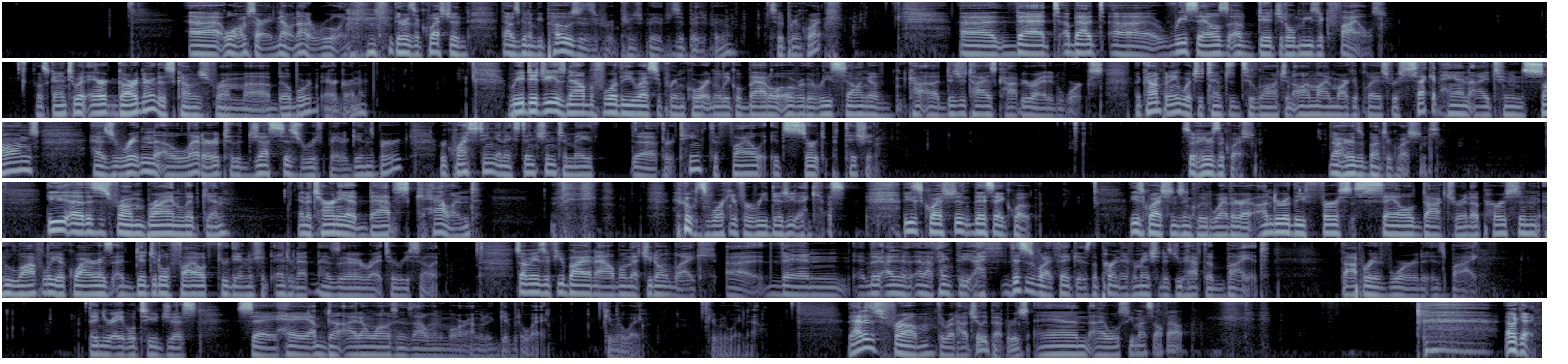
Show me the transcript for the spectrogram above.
Uh, well, I'm sorry, no, not a ruling. there was a question that was going to be posed to the Supreme Court uh, that about uh, resales of digital music files. So let's get into it. Eriq Gardner. This comes from uh, Billboard. Eriq Gardner. Redigi is now before the U.S. Supreme Court in a legal battle over the reselling of uh, digitized copyrighted works. The company, which attempted to launch an online marketplace for secondhand iTunes songs, has written a letter to the Justice Ruth Bader Ginsburg requesting an extension to May uh, 13th to file its cert petition. So here's the question. Now, here's a bunch of questions. The, uh, this is from Brian Lipkin, an attorney at Babst Calland, who's working for Redigi, I guess. These questions, they say, quote, these questions include whether, under the first sale doctrine, a person who lawfully acquires a digital file through the internet has the right to resell it. So that means if you buy an album that you don't like, uh, then and I think the I, this is what I think is the pertinent information is you have to buy it. The operative word is buy then you're able to just say, "Hey, I'm done. I don't want to listen to this album anymore. I'm going to give it away. Give it away. Give it away now." That is from the Red Hot Chili Peppers, and I will see myself out. okay.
